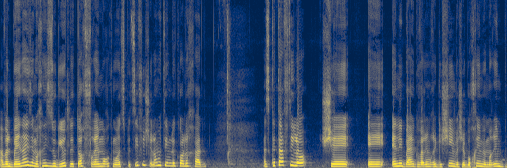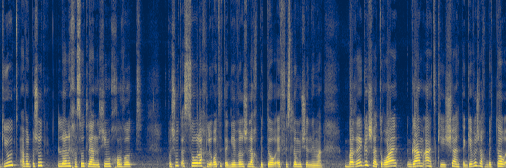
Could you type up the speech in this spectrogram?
אבל בעיניי זה מכניס זוגיות לתוך framework מאוד ספציפי שלא מתאים לכל אחד. אז כתבתי לו שאין אה, לי בעיה עם גברים רגישים ושבוכים ומראים פגיעות, אבל פשוט לא לכסות לאנשים חובות. פשוט אסור לך לראות את הגבר שלך בתור אפס, לא משנה מה. ברגע שאת רואה, גם את כאישה, את הגבר שלך בתור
